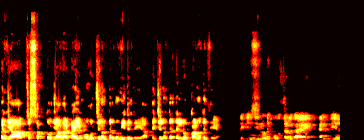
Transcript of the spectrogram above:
ਪੰਜਾਬ 'ਚ ਸਭ ਤੋਂ ਜ਼ਿਆਦਾ ਟਾਈਮ ਉਹ ਜਲੰਧਰ ਨੂੰ ਹੀ ਦਿੰਦੇ ਆ ਤੇ ਜਲੰਧਰ ਦੇ ਲੋਕਾਂ ਨੂੰ ਦਿੰਦੇ ਆ लेकिन जिन्होंने पोस्टर लगाए एनपीएस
